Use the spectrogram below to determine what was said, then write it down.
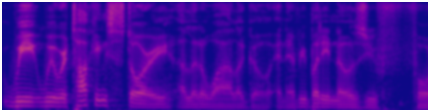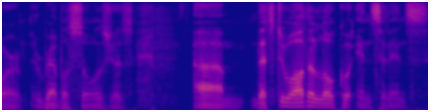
we we were talking story a little while ago, and everybody knows you f- for Rebel SoulJahz. Um, let's do all the local incidents.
